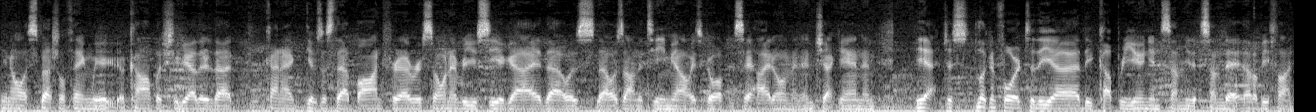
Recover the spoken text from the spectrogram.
you know a special thing we accomplished together that kind of gives us that bond forever. So whenever you see a guy that was that was on the team, you always go up and say hi to him and, and check in. And yeah, just looking forward to the uh, the cup reunion some someday. That'll be fun.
